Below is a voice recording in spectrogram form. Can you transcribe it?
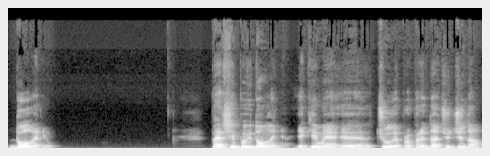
доларів. Перші повідомлення, які ми е, чули про передачу джедам,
